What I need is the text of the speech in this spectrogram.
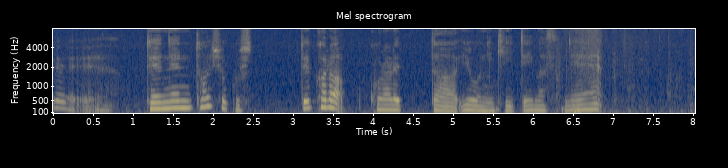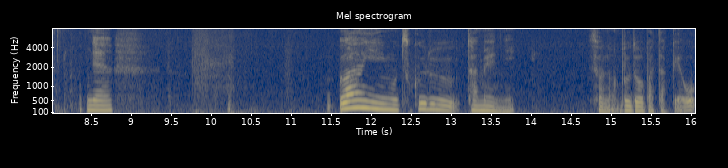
えー、定年退職してから来られたように聞いていますね。ねワインを作るためにそのブドウ畑を、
